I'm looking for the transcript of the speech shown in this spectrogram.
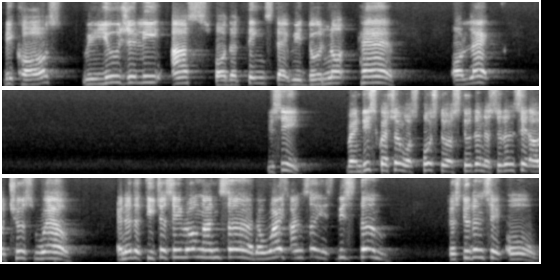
Because we usually ask for the things that we do not have or lack. You see, when this question was posed to a student, the student said, I'll choose well. And then the teacher say, wrong answer. The wise answer is wisdom. The student said, oh,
